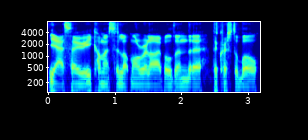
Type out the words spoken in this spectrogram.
Yeah so e-commerce is a lot more reliable than the the crystal ball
